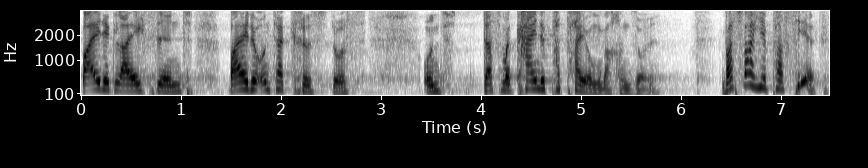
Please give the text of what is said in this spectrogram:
beide gleich sind, beide unter Christus und dass man keine Parteiung machen soll. Was war hier passiert?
